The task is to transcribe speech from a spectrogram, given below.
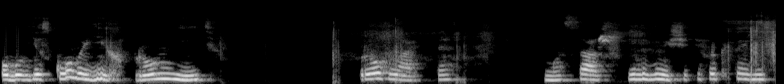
обов'язково їх промніть, прогладьте масаж підвищить ефективність,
